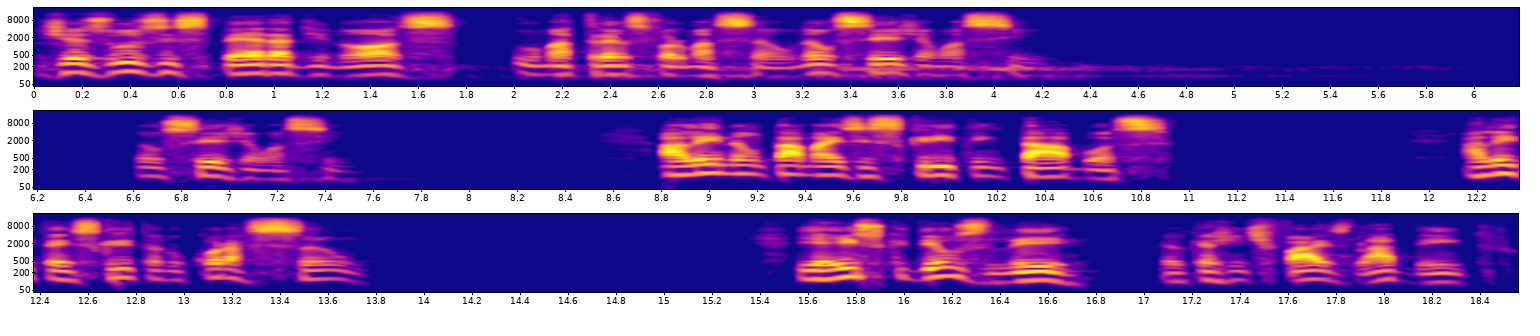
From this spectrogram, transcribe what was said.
Jesus espera de nós uma transformação. Não sejam assim. Não sejam assim. A lei não está mais escrita em tábuas. A lei está escrita no coração. E é isso que Deus lê, é o que a gente faz lá dentro.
